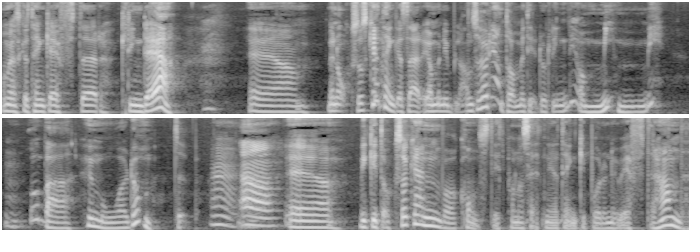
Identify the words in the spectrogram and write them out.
om jag ska tänka efter kring det. Eh, men också ska jag tänka så här, ja men ibland så hörde jag inte av mig till, då ringde jag Mimmi. Och bara, hur mår de? Typ. Ja. Eh, vilket också kan vara konstigt på något sätt när jag tänker på det nu i efterhand.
